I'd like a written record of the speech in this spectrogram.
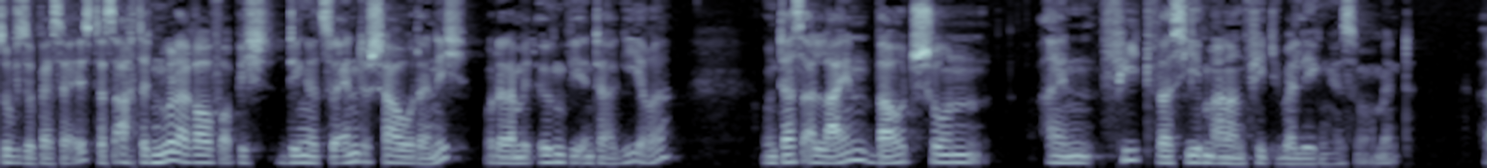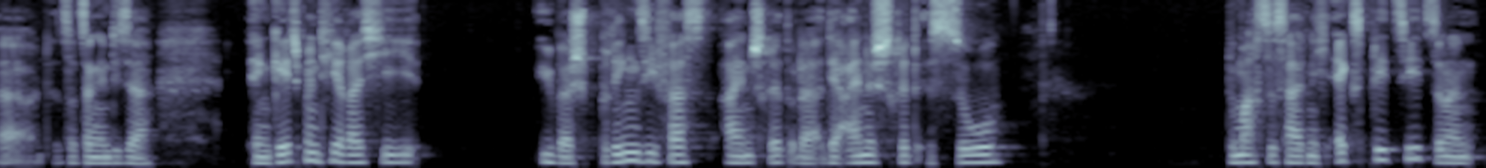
sowieso besser ist. Das achtet nur darauf, ob ich Dinge zu Ende schaue oder nicht oder damit irgendwie interagiere. Und das allein baut schon ein Feed, was jedem anderen Feed überlegen ist im Moment. Äh, sozusagen in dieser Engagement-Hierarchie überspringen sie fast einen Schritt oder der eine Schritt ist so, du machst es halt nicht explizit, sondern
